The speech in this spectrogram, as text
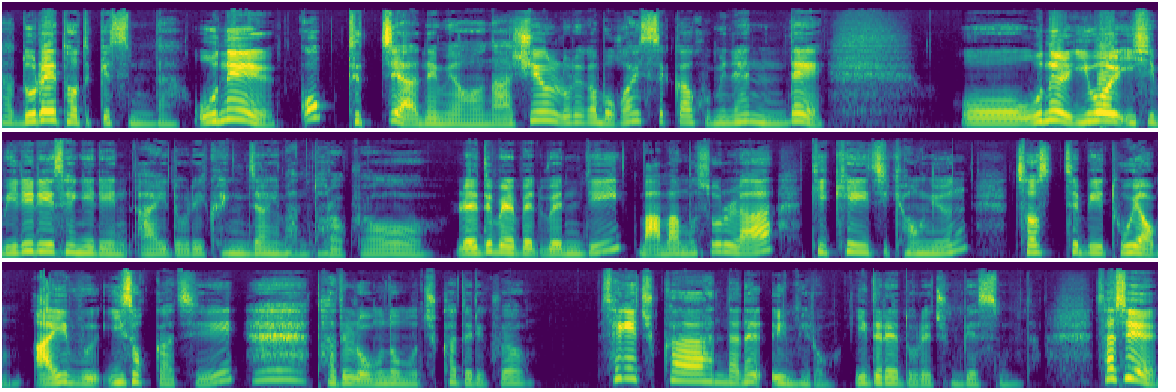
자, 노래 더 듣겠습니다. 오늘 꼭 듣지 않으면 아쉬울 노래가 뭐가 있을까 고민을 했는데, 어, 오늘 2월 21일이 생일인 아이돌이 굉장히 많더라고요. 레드벨벳 웬디, 마마무 솔라, DKZ 경윤, 저스트비 도염, 아이브 이서까지 다들 너무너무 축하드리고요. 생일 축하한다는 의미로 이들의 노래 준비했습니다. 사실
